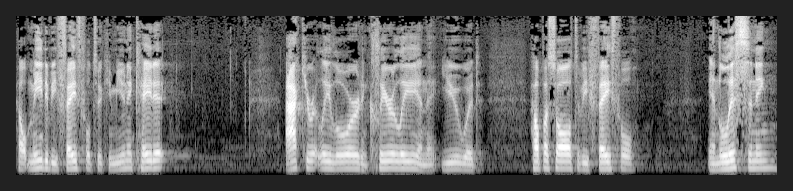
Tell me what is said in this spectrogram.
help me to be faithful to communicate it accurately, Lord, and clearly, and that you would help us all to be faithful in listening,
